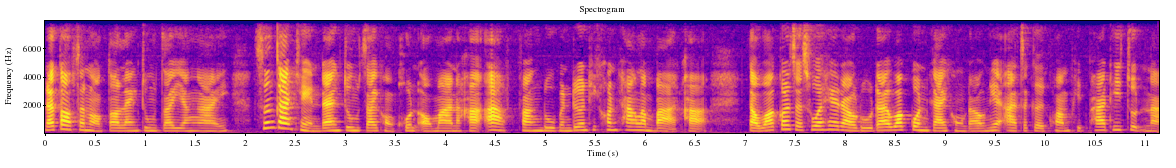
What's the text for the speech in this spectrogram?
และตอบสนองต่อแรงจูงใจยังไง ซึ่งการเขียนแรงจูงใจของคนออกมานะคะอาจฟังดูเป็นเรื่องที่ค่อนข้างลำบากค่ะ แต่ว่าก็จะช่วยให้เรารู้ได้ว่ากลไกของเราเนี่ยอาจจะเกิดความผิดพลาดที่จุดไหน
